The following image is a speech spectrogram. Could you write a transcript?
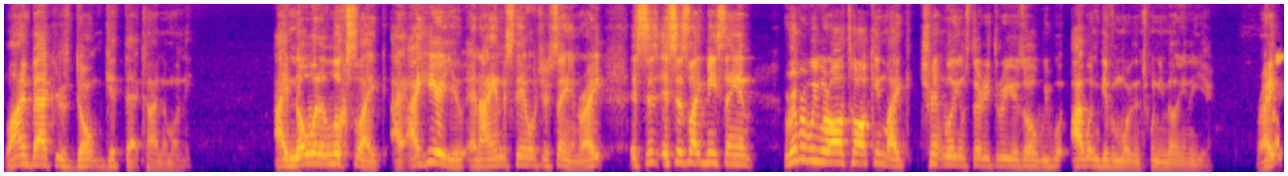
Linebackers don't get that kind of money. I know what it looks like. I, I hear you, and I understand what you're saying. Right? It's just it's just like me saying. Remember, we were all talking like Trent Williams, 33 years old. We w- I wouldn't give him more than 20 million a year, right? Right.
